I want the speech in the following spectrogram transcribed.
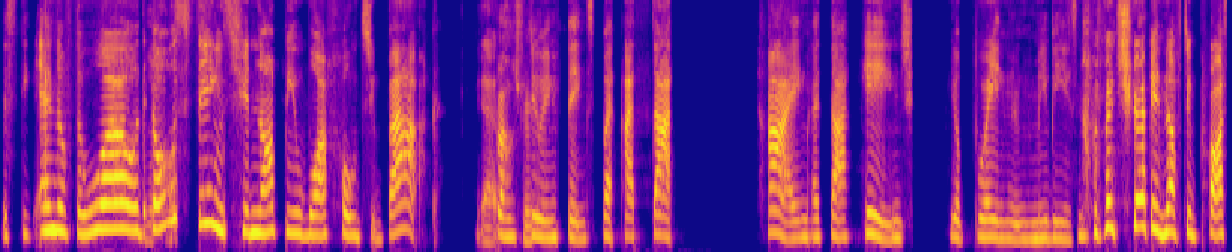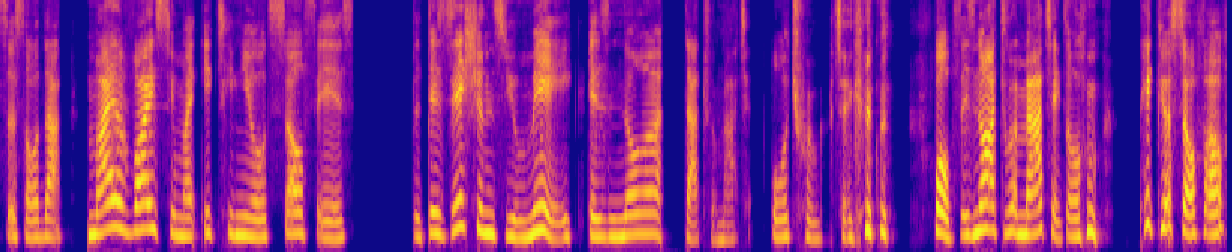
it's the end of the world. Those things should not be what holds you back Yeah. from true. doing things. But at that time, at that age, your brain maybe is not mature enough to process all that. My advice to my 18 year old self is the decisions you make is not that dramatic or traumatic. It's not dramatic. So pick yourself up.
